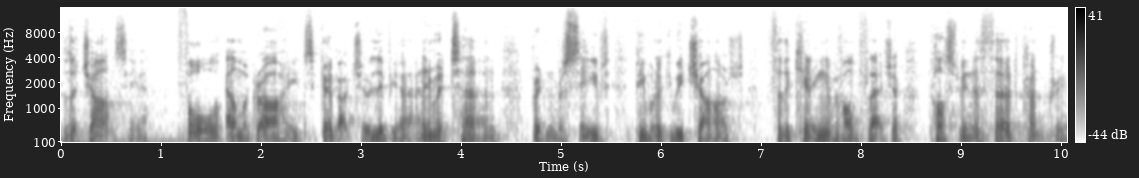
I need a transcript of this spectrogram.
There's a chance here for El Megrahi to go back to Libya, and in return, Britain received people who could be charged for the killing of Yvonne Fletcher, possibly in a third country.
